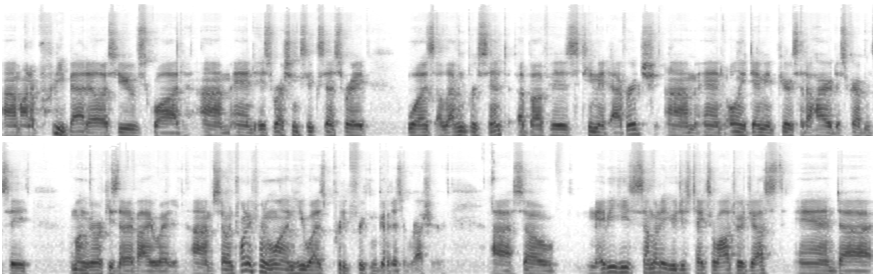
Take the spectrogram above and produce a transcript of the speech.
um, on a pretty bad LSU squad, um, and his rushing success rate was 11% above his teammate average, um, and only Dameon Pierce had a higher discrepancy among the rookies that I evaluated. Um, so in 2021, he was pretty freaking good as a rusher. Uh, so maybe he's somebody who just takes a while to adjust and uh,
